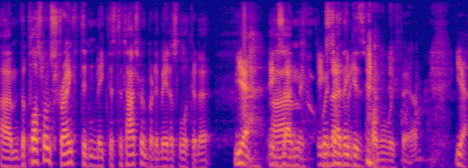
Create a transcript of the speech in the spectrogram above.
Um, the plus one strength didn't make this detachment, but it made us look at it, Yeah, um, exactly. which exactly. I think is probably fair. Yeah,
